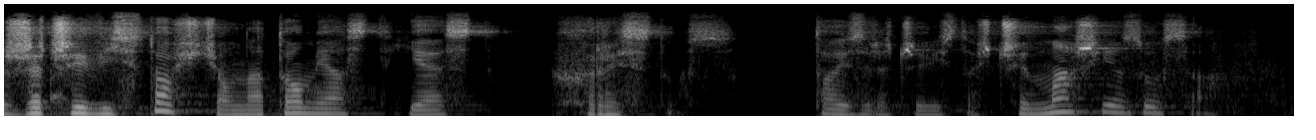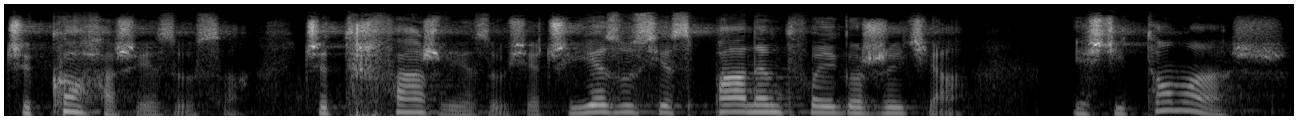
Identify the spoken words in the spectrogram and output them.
Rzeczywistością natomiast jest Chrystus. To jest rzeczywistość. Czy masz Jezusa? Czy kochasz Jezusa? Czy trwasz w Jezusie? Czy Jezus jest Panem Twojego życia? Jeśli to masz,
